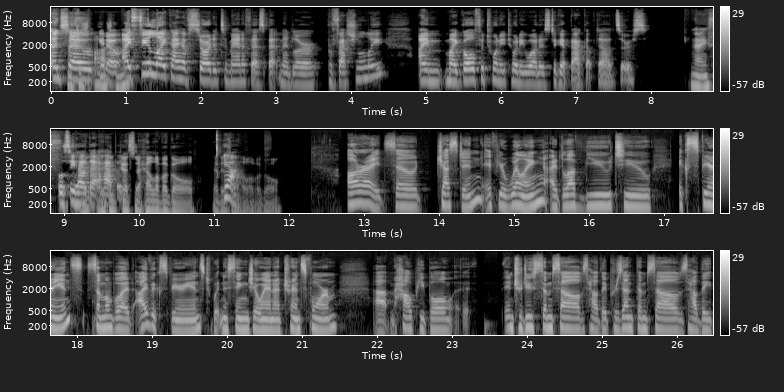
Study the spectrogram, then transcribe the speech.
And so, awesome. you know, I feel like I have started to manifest Bette Midler professionally. I'm my goal for 2021 is to get backup dancers. Nice. We'll see how I, that I happens. that's a hell of a goal. That is yeah. a hell of a goal. All right. So, Justin, if you're willing, I'd love you to experience some of what I've experienced witnessing Joanna transform um, how people uh, introduce themselves, how they present themselves, how they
